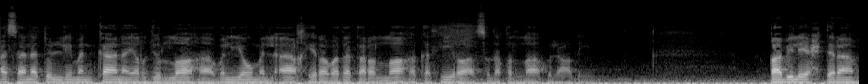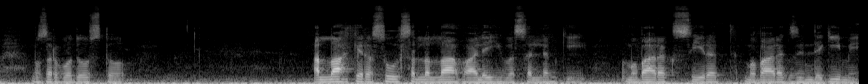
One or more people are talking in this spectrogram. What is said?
حسنة لمن كان يرجو الله واليوم الآخر وذكر الله كثيرا. صدق الله العظيم. قابل احترام بزرگ و دوستو اللہ کے رسول صلی اللہ علیہ وسلم کی مبارک سیرت، مبارک زندگی میں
